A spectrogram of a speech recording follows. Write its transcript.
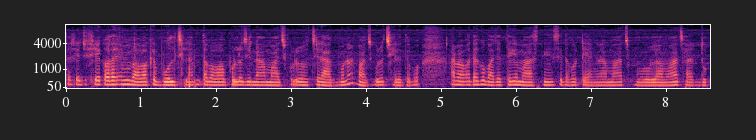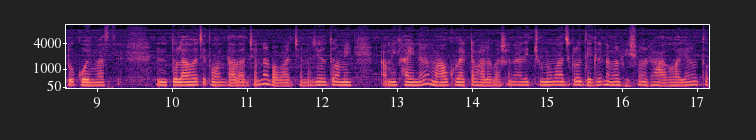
তা সেই সে কথাই আমি বাবাকে বলছিলাম। তা বাবা বলল যে, না, মাছগুলো হচ্ছে রাখব না, মাছগুলো ছেড়ে দেবো। আর বাবা দেখো, বাজার থেকে মাছ নিয়ে এসে, দেখো, ট্যাংরা মাছ, মোরলা মাছ আর দুটো কই মাছ তোলা হয়েছে তোমার দাদার জন্য আর বাবার জন্য। যেহেতু আমি আমি খাই না, মাও খুব একটা ভালোবাসে না। আর এই চুনো মাছগুলো দেখলে না, আমার ভীষণ রাগ হয়, জানো তো।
